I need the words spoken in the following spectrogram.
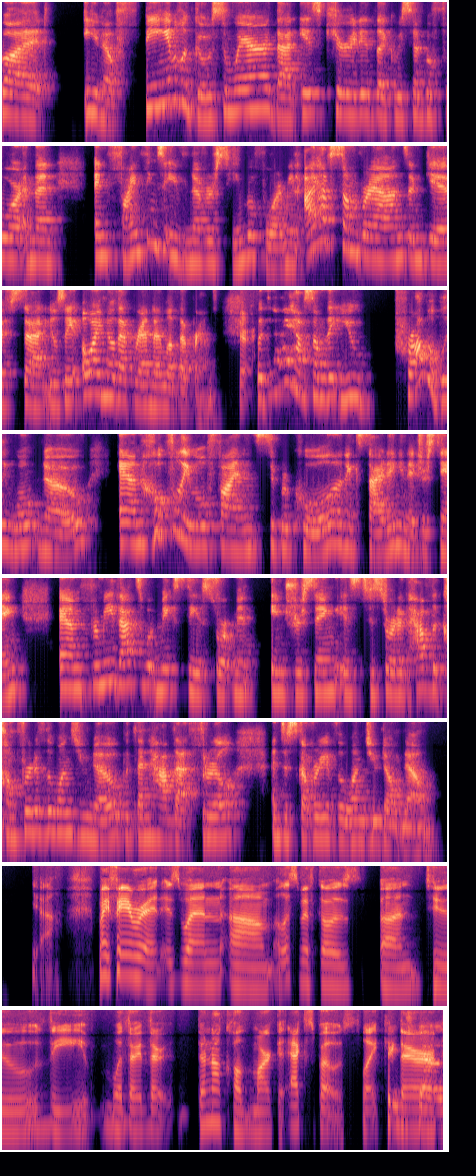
but you know being able to go somewhere that is curated like we said before and then and find things that you've never seen before. I mean, I have some brands and gifts that you'll say, "Oh, I know that brand. I love that brand." Sure. But then I have some that you probably won't know and hopefully will find super cool and exciting and interesting. And for me that's what makes the assortment interesting is to sort of have the comfort of the ones you know, but then have that thrill and discovery of the ones you don't know. Yeah. My favorite is when um, Elizabeth goes uh, to the what they're, they're they're not called market expos like they're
